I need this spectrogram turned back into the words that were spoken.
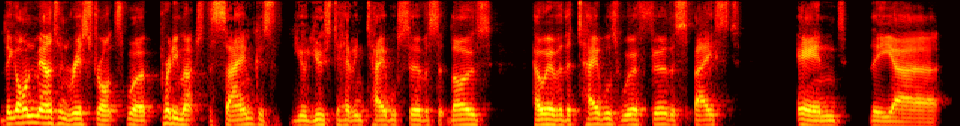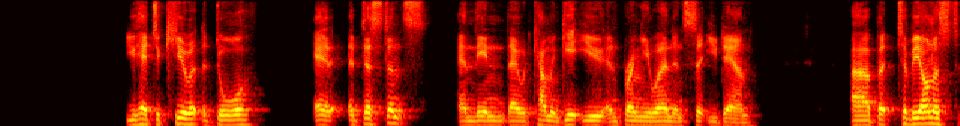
the on mountain restaurants were pretty much the same because you're used to having table service at those. However, the tables were further spaced and the uh, you had to queue at the door at a distance, and then they would come and get you and bring you in and sit you down. Uh, but to be honest,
